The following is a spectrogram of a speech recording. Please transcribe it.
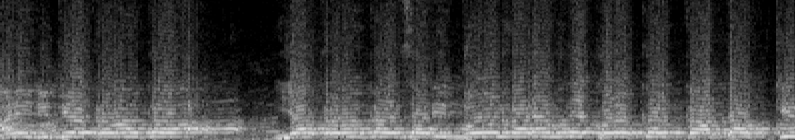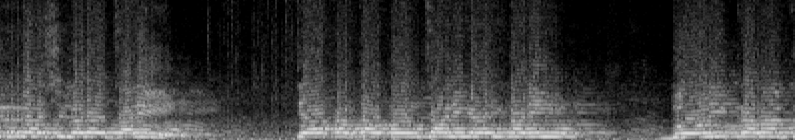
आणि द्वितीय क्रमांक या क्रमांकांसाठी दोन गाड्यांमध्ये खरोखर काटा किर्र अशी लढत झाली. त्याकरता पंचानी या ठिकाणी दोन्ही क्रमांक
